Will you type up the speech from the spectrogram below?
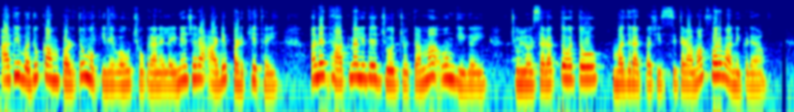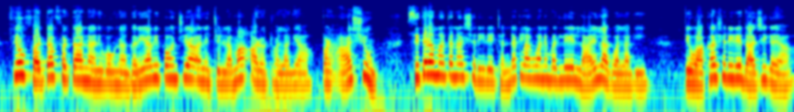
આથી બધું કામ પડતું મૂકીને વહુ છોકરાને લઈને જરા આડે પડખે થઈ. અને થાકના લીધે જોત જોતામાં ઊંઘી ગઈ. ચૂલો સળગતો હતો. મધરાત પછી શીતળામાં ફરવા નીકળ્યા. તેઓ ફરતા ફરતા નાની વહુના ઘરે આવી પહોંચ્યા અને ચૂલામાં આડોટવા લાગ્યા. પણ આ શું? શીતળા માતાના શરીરે ઠંડક લાગવાને બદલે લાય લાગવા લાગી. તેઓ આખા શરીરે દાઝી ગયા.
